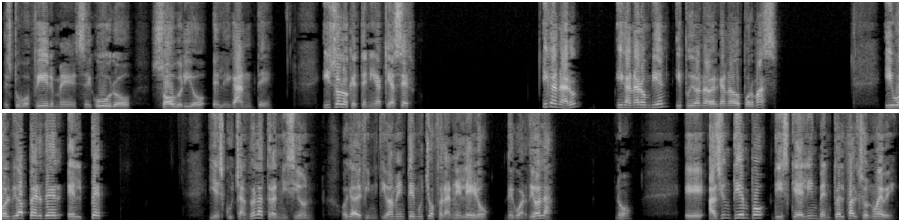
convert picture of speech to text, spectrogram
Estuvo firme, seguro, sobrio, elegante. Hizo lo que tenía que hacer. Y ganaron, y ganaron bien, y pudieron haber ganado por más. Y volvió a perder el PEP. Y escuchando la transmisión, Oiga, definitivamente hay mucho franelero de Guardiola, ¿no? Eh, hace un tiempo dice que él inventó el falso 9.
